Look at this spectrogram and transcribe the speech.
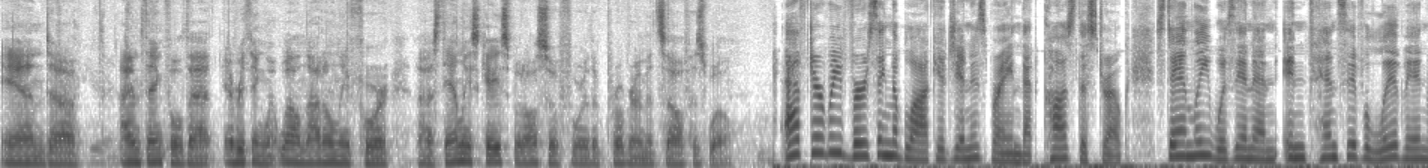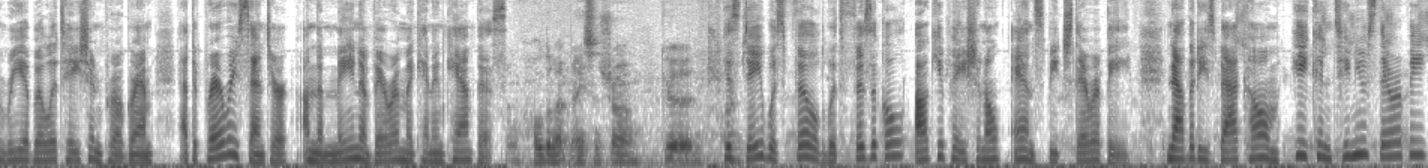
And uh, I'm thankful that everything went well, not only for uh, Stanley's case, but also for the program itself as well. After reversing the blockage in his brain that caused the stroke, Stanley was in an intensive live in rehabilitation program at the Prairie Center on the main Avera McKennan campus. Hold him up nice and strong. Good. His day was filled with physical, occupational, and speech therapy. Now that he's back home, he continues therapy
